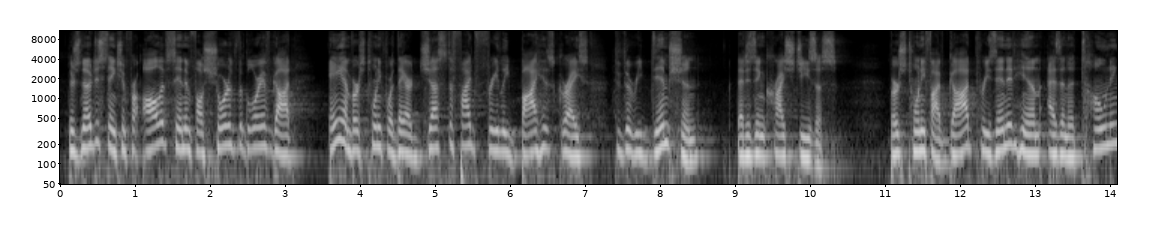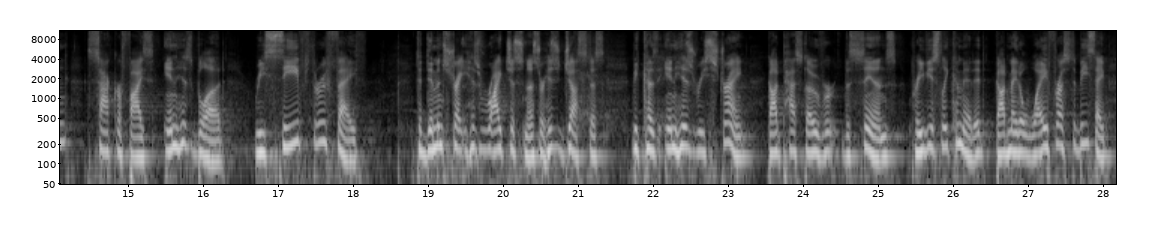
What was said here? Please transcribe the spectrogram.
There's no distinction, for all have sinned and fall short of the glory of God. And, verse 24, they are justified freely by his grace through the redemption that is in Christ Jesus. Verse 25, God presented him as an atoning sacrifice in his blood, received through faith, to demonstrate his righteousness or his justice, because in his restraint, God passed over the sins previously committed. God made a way for us to be saved.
